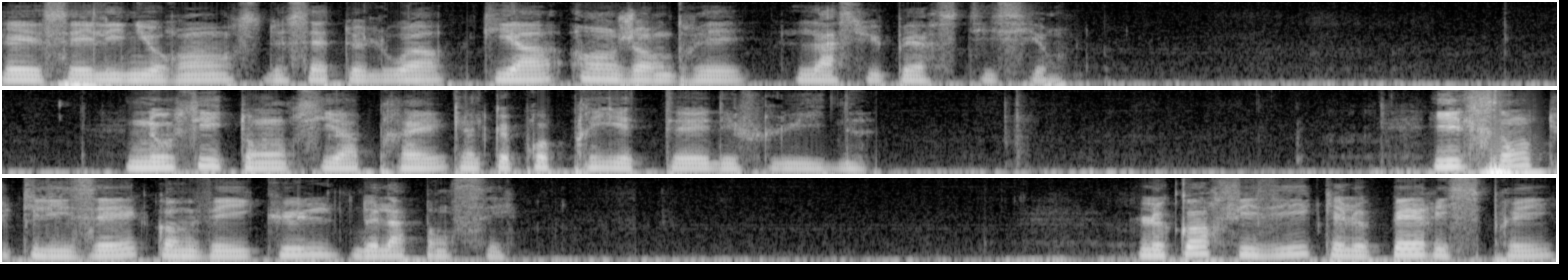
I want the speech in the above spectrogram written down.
et c'est l'ignorance de cette loi qui a engendré la superstition. Nous citons ci-après quelques propriétés des fluides. Ils sont utilisés comme véhicule de la pensée. Le corps physique et le père-esprit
